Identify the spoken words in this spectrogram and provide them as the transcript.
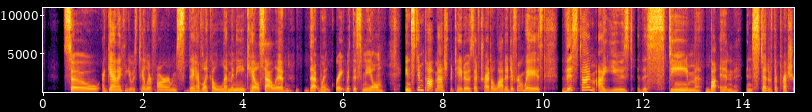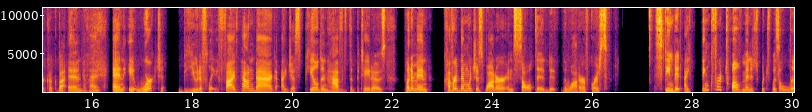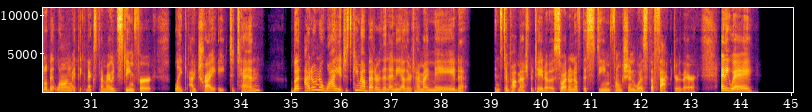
So again, I think it was Taylor Farms. They have like a lemony kale salad that went great with this meal. Instant pot mashed potatoes, I've tried a lot of different ways. This time I used the steam button instead of the pressure cook button Okay. and it worked beautifully. Five pound bag. I just peeled and halved the potatoes, put them in, covered them with just water and salted the water, of course. Steamed it, I think, for 12 minutes, which was a little bit long. I think next time I would steam for like, I try eight to 10. But I don't know why. It just came out better than any other time I made instant pot mashed potatoes. So I don't know if the steam function was the factor there. Anyway,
